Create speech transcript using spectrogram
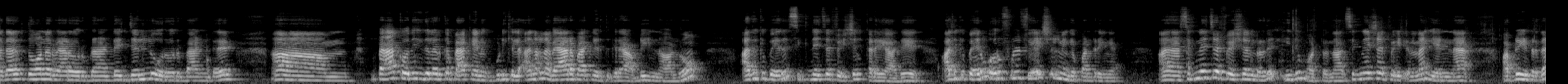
அதாவது டோனர் வேற ஒரு பிராண்டு ஜெல்லு ஒரு ஒரு பிராண்டு பேக் வந்து இதில் இருக்க பேக் எனக்கு பிடிக்கல. அதனால நான் வேற பேக் எடுத்துக்கிறேன் அப்படின்னாலும் அதுக்கு பேர் சிக்னேச்சர் ஃபேஷியல் கிடையாது. அதுக்கு பேர் ஒரு ஃபுல் ஃபேஷியல் நீங்கள் பண்ணுறீங்க சிக்னேச்சர் ஃபேஷியல்ன்றது இது மட்டும்தான். சிக்னேச்சர் ஃபேஷியல்னா என்ன அப்படின்றத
